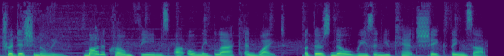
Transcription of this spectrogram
Traditionally, monochrome themes are only black and white, but there's no reason you can't shake things up.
